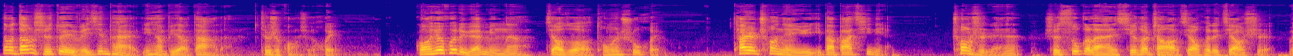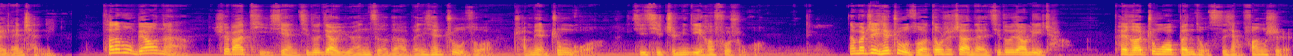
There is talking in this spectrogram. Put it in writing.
那么，当时对维新派影响比较大的就是广学会。广学会的原名呢叫做同文书会，它是创建于1887年，创始人是苏格兰协和长老教会的教士韦连臣。他的目标呢？是把体现基督教原则的文献著作传遍中国及其殖民地和附属国。那么这些著作都是站在基督教立场，配合中国本土思想方式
